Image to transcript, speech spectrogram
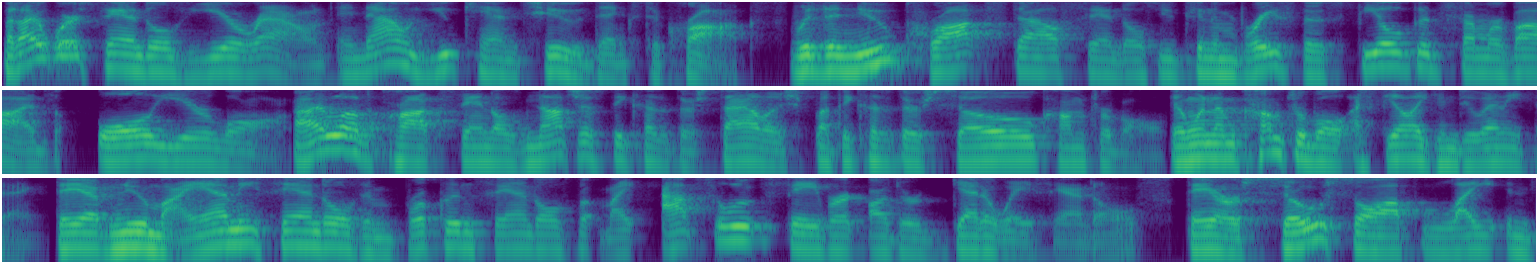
but I wear sandals year round, and now you can too, thanks to Crocs. With the new Crocs style sandals, you can embrace those feel good summer vibes all year long. I love Crocs sandals not just because they're stylish, but because they're so comfortable. And when I'm comfortable, I feel I can do anything. They have new Miami sandals and Brooklyn sandals, but my absolute favorite are their getaway sandals. They are so soft, light, and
